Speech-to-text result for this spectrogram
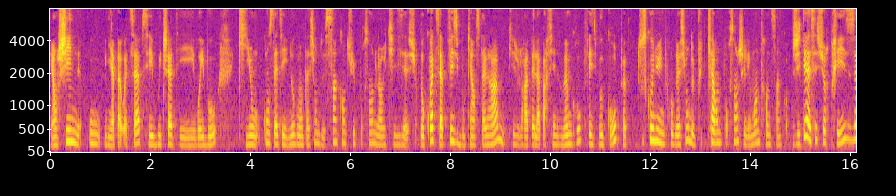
Et en Chine, où il n'y a pas WhatsApp, c'est WeChat et Weibo qui ont constaté une augmentation de 58% de leur utilisation. Donc WhatsApp, Facebook et Instagram, qui je le rappelle appartiennent au même groupe, Facebook Group, tous connu une progression de plus de 40% chez les moins de 35 ans. J'étais assez surprise,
